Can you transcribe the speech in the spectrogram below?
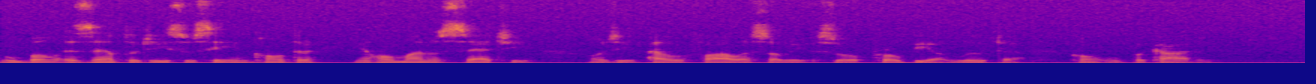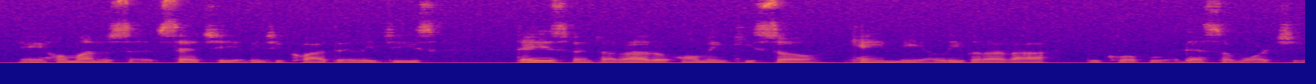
Um bom exemplo disso se encontra em Romanos 7, onde Paulo fala sobre sua própria luta com o pecado. Em Romanos 7, 24, ele diz: Desventurado homem que sou, quem me livrará do corpo dessa morte?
